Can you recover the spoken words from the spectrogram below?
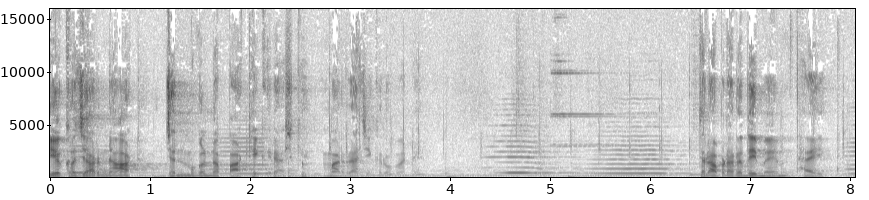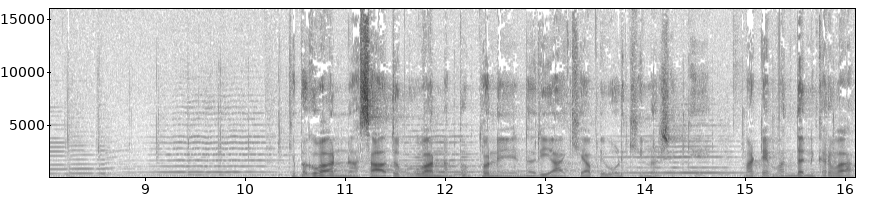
એક હજાર ને આઠ જન્મગણના પાઠે કર્યા છે કે મારે રાજી કરવા માટે. ત્યારે આપણા હૃદયમાં એમ થાય કે ભગવાનના સાધુ, ભગવાનના ભક્તોને નરી આંખી આપણે ઓળખી ન શકીએ. માટે વંદન કરવા,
